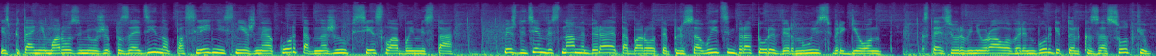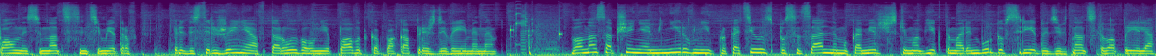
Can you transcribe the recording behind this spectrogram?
испытание морозами уже позади, но последний снежный аккорд обнажил все слабые места. Между тем весна набирает обороты, плюсовые температуры вернулись в регион. Кстати, уровень Урала в Оренбурге только за сутки упал на 17 сантиметров. Предостережение о второй волне паводка пока преждевременно. Волна сообщений о минировании прокатилась по социальным и коммерческим объектам Оренбурга в среду, 19 апреля.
